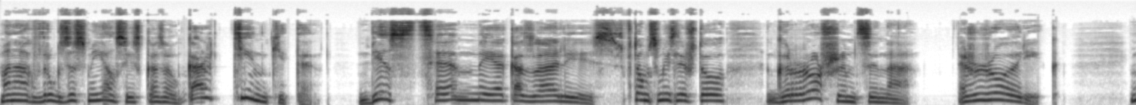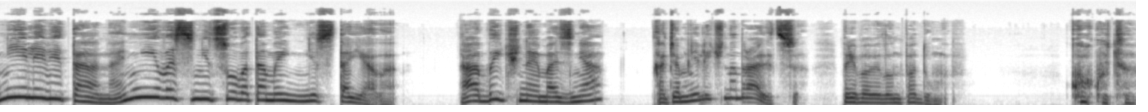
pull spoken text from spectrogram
Монах вдруг засмеялся и сказал, «Картинки-то бесценные оказались, в том смысле, что грош им цена. Жорик, ни Левитана, ни Васнецова там и не стояло. Обычная мазня, хотя мне лично нравится», — прибавил он, подумав. «Как это?»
